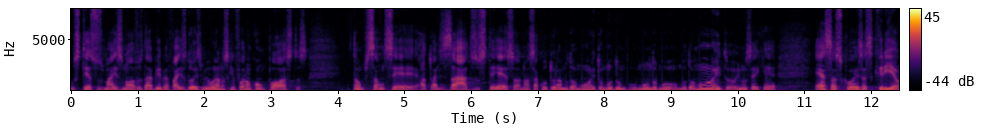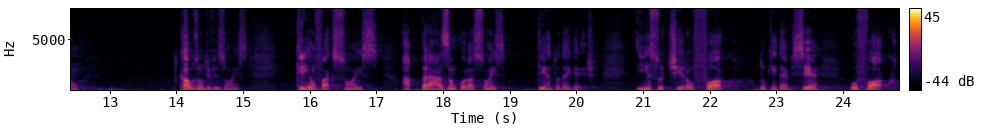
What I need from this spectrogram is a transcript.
Os textos mais novos da Bíblia faz dois mil anos que foram compostos. Então precisam ser atualizados os textos, a nossa cultura mudou muito, o mundo, mudou muito, e não sei o quê. Essas coisas criam, causam divisões, criam facções, abrasam corações dentro da igreja. Isso tira o foco do que deve ser o foco.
